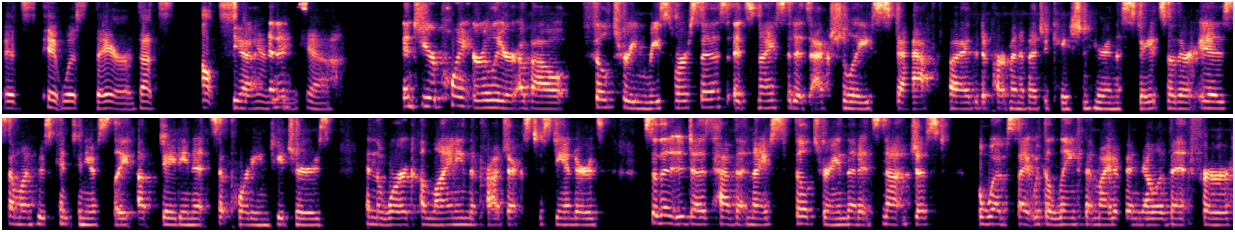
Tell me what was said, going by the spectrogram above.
it's it was there. That's outstanding. Yeah. And, yeah. And to your point earlier about filtering resources, it's nice that it's actually staffed by the Department of Education here in the state. So there is someone who's continuously updating it, supporting teachers and the work, aligning the projects to standards so that it does have that nice filtering, that it's not just a website with a link that might have been relevant for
